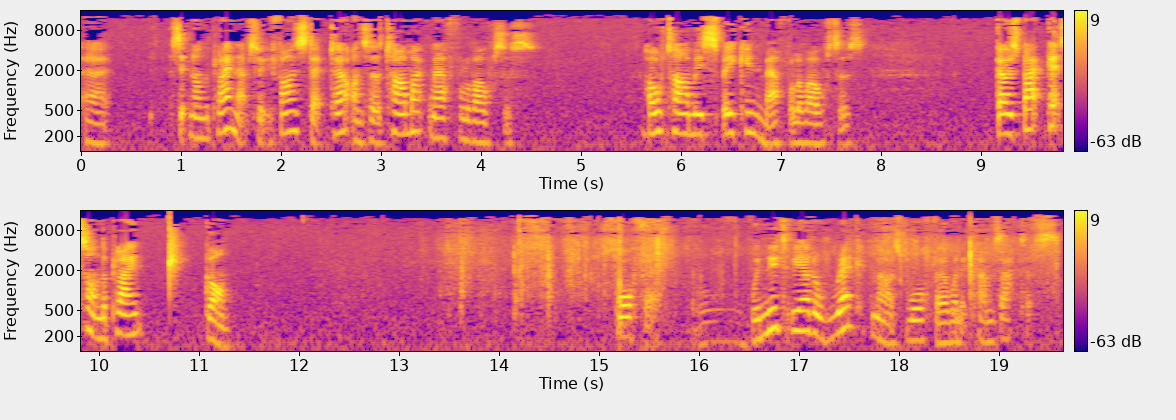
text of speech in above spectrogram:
uh, sitting on the plane absolutely fine, stepped out onto the tarmac, mouthful of ulcers. Whole time he's speaking, mouthful of ulcers. Goes back, gets on the plane, gone. Warfare. We need to be able to recognise warfare when it comes at us.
